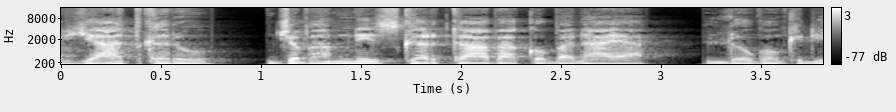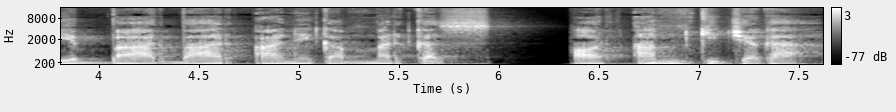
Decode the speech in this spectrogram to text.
याद करो, जब हमने इस घर काबा को बनाया, लोगों के लिए बार बार आने का मरकज और अमन की जगह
